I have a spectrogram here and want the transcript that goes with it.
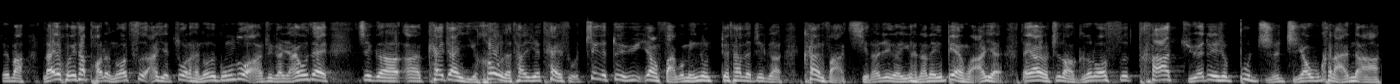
对吧？来回他跑了很多次，而且做了很多的工作啊，这个然后在这个呃开战以后的他的一些态度，这个对于让法国民众对他的这个看法起了这个一个很大的一个变化。而且大家要知道，俄罗斯他绝对是不止只要乌克兰的啊，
